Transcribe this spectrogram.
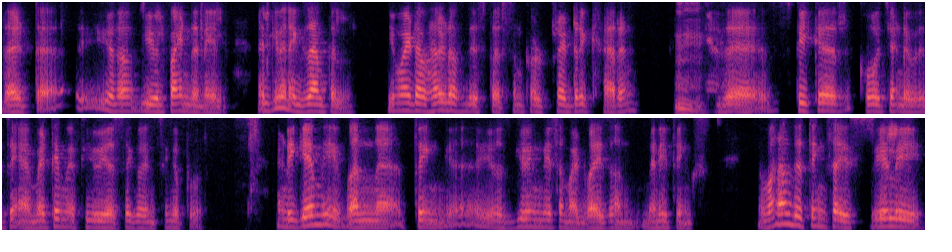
that uh, you know you will find the nail. I'll give an example. You might have heard of this person called Fredrik Haren. Mm. He's a speaker, coach, and everything. I met him a few years ago in Singapore, and he gave me one uh, thing. Uh, he was giving me some advice on many things. One of the things I really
